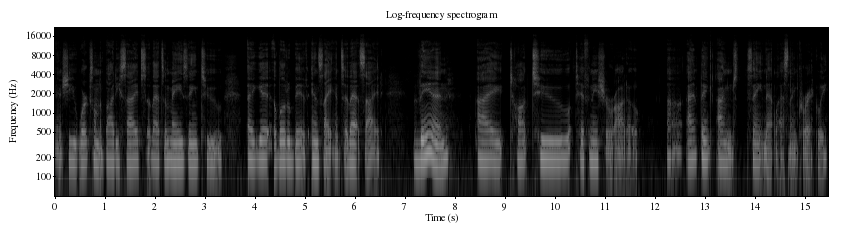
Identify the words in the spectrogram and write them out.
and she works on the body side, so that's amazing to I get a little bit of insight into that side. Then I talked to Tiffany Sherrado. Uh, I think I'm saying that last name correctly.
